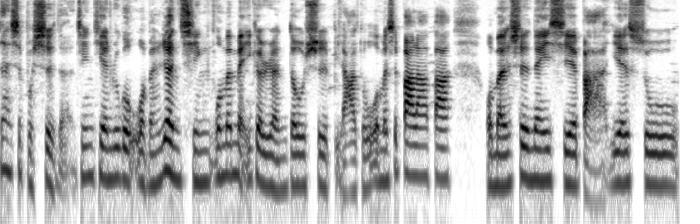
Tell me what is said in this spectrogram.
但是不是的。今天，如果我们认清，我们每一个人都是比拉多，我们是巴拉巴，我们是那一些把耶稣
